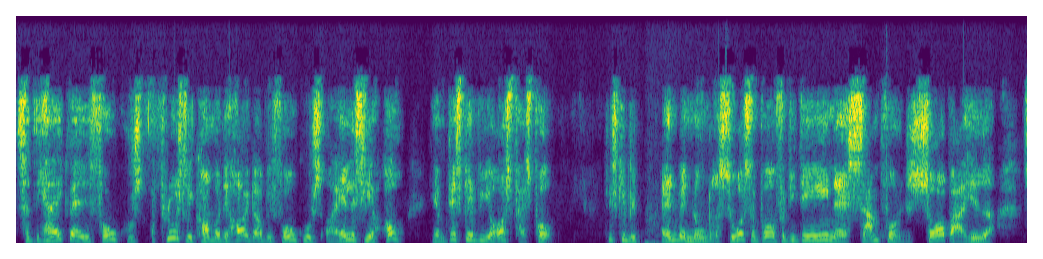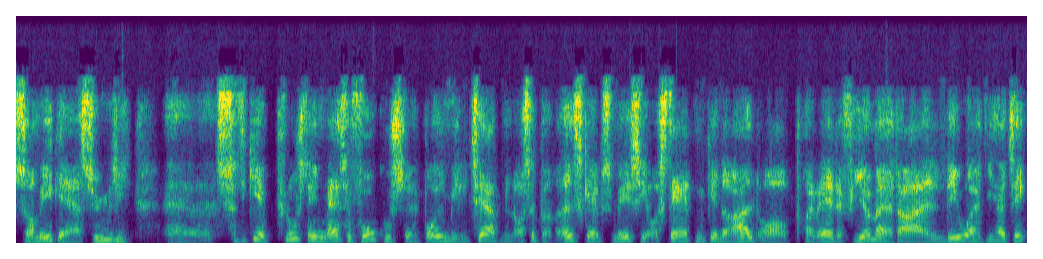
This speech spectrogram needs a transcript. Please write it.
Så det har ikke været i fokus, og pludselig kommer det højt op i fokus, og alle siger, hov, jamen det skal vi også passe på det skal vi anvende nogle ressourcer på, fordi det er en af samfundets sårbarheder, som ikke er synlig. Øh, så det giver pludselig en masse fokus, både militært, men også beredskabsmæssigt, og staten generelt, og private firmaer, der lever af de her ting,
